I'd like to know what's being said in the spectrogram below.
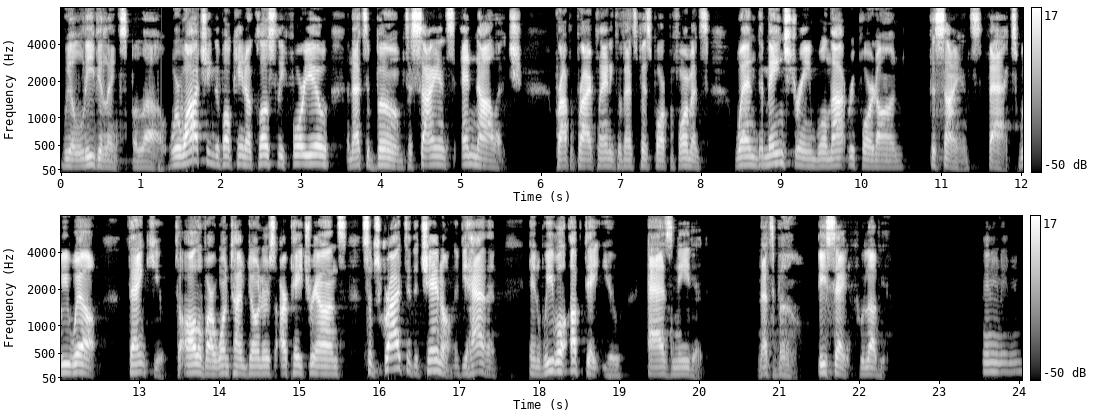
We'll leave you links below. We're watching the volcano closely for you, and that's a boom to science and knowledge. Proper prior planning prevents piss poor performance when the mainstream will not report on the science facts. We will. Thank you to all of our one time donors, our Patreons. Subscribe to the channel if you haven't, and we will update you as needed. That's boom. Be safe. We love you. 네네네네.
